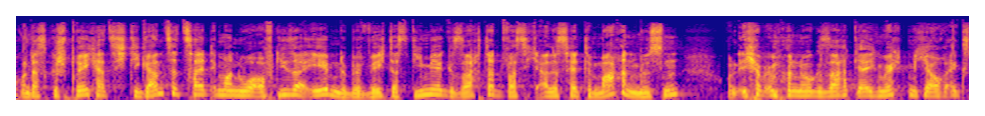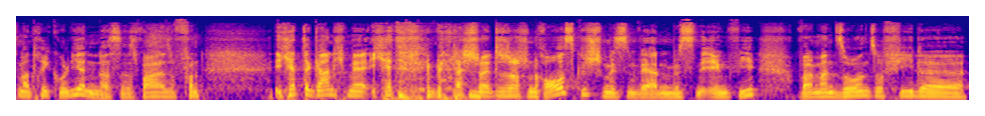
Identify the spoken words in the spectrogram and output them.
Und das Gespräch hat sich die ganze Zeit immer nur auf dieser Ebene bewegt, dass die mir gesagt hat, was ich alles hätte machen müssen. Und ich habe immer nur gesagt, ja, ich möchte mich ja auch exmatrikulieren lassen. Das war also von, ich hätte gar nicht mehr, ich hätte, wäre das schon, hätte doch schon rausgeschmissen werden müssen irgendwie, weil man so und so viele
